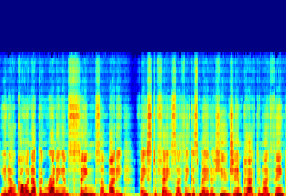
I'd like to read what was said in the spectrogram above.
you know going up and running and seeing somebody face to face i think it's made a huge impact and i think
